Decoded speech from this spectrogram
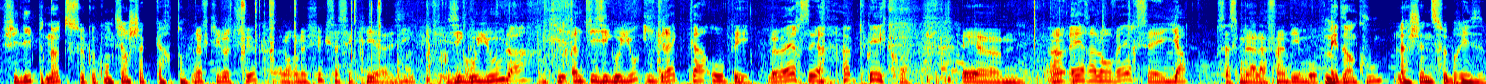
Philippe note ce que contient chaque carton. 9 kilos de sucre. Alors le sucre, ça s'écrit euh, zi- zigouillou, là. Un petit, un petit zigouillou, Y-K-O-P. Le R, c'est un P, quoi. Et euh, un R à l'envers, c'est Ya. Ça se met à la fin des mots. Mais d'un coup, la chaîne se brise.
